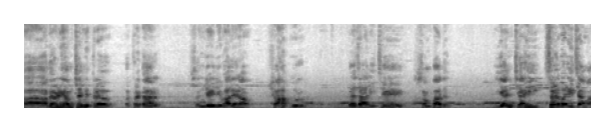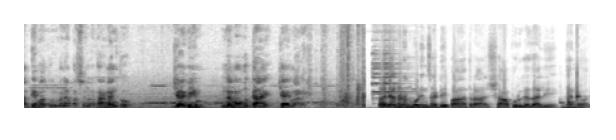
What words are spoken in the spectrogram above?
आदरणीय आमचे मित्र पत्रकार संजयजी भालेराव शहापूर गजालीचे संपादक यांच्याही चळवळीच्या माध्यमातून मनापासून आभार मानतो. जय भीम नमो जय महाराष्ट्र. ताज्या घडामोडींसाठी पाहत राहा शहापूर गजाली. धन्यवाद.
